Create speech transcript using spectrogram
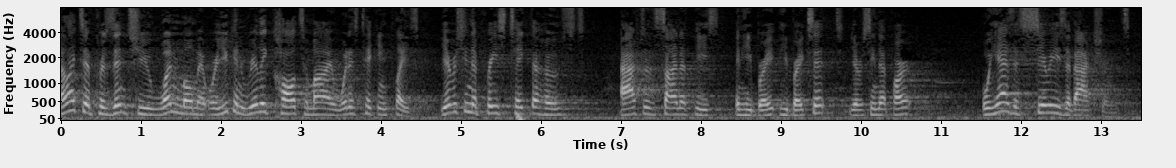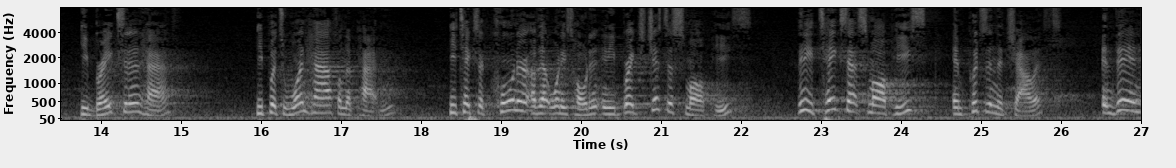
I'd like to present to you one moment where you can really call to mind what is taking place. You ever seen the priest take the host after the sign of peace and he, break, he breaks it? You ever seen that part? Well, he has a series of actions. He breaks it in half, he puts one half on the paten, he takes a corner of that one he's holding and he breaks just a small piece. Then he takes that small piece and puts it in the chalice. And then,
